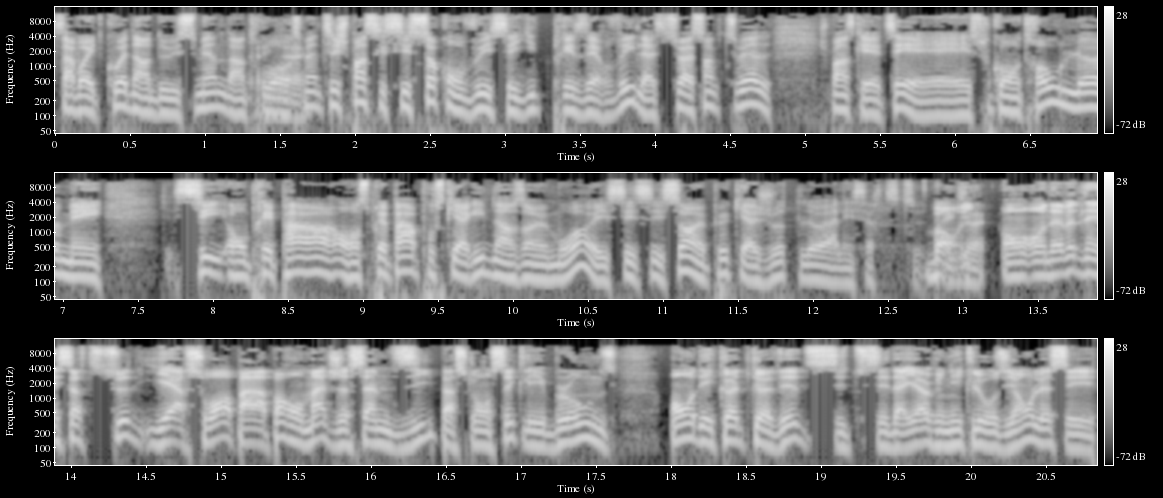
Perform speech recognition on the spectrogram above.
Ça va être quoi dans deux semaines, dans trois semaines. Tu sais, je pense que c'est ça qu'on veut essayer de préserver. La situation actuelle, je pense que tu sais, est sous contrôle là, mais c'est on prépare, on se prépare pour ce qui arrive dans un mois et c'est ça un peu qui ajoute là à l'incertitude. Bon, on, avait de l'incertitude hier soir par rapport au match de samedi parce qu'on sait que les Bruins ont des cas de COVID. C'est d'ailleurs une éclosion là, c'est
